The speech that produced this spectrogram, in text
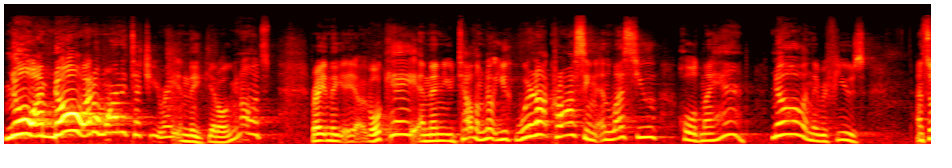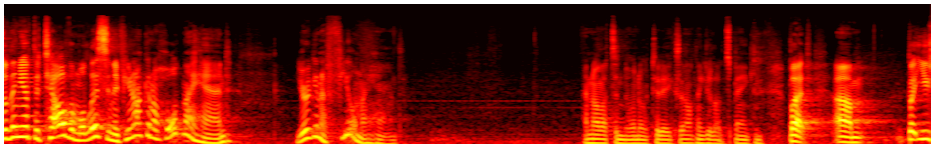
No, I'm no, I don't want to touch you, right? And they get all, you know, it's right. And they, okay. And then you tell them, no, you, we're not crossing unless you hold my hand. No, and they refuse. And so then you have to tell them, well, listen, if you're not going to hold my hand, you're going to feel my hand. I know that's a no no today because I don't think you're allowed spanking. But, um, but you,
